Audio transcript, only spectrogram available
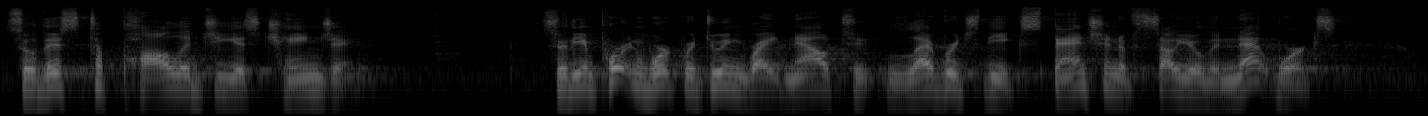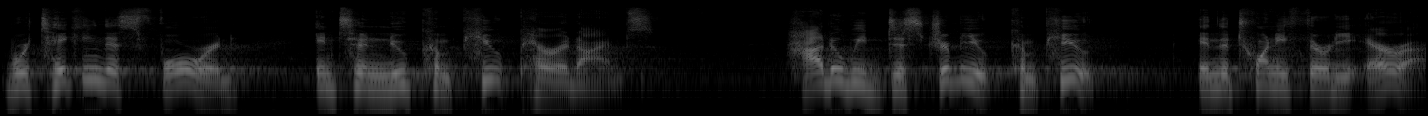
So this topology is changing. So the important work we're doing right now to leverage the expansion of cellular networks we're taking this forward into new compute paradigms. How do we distribute compute in the 2030 era?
